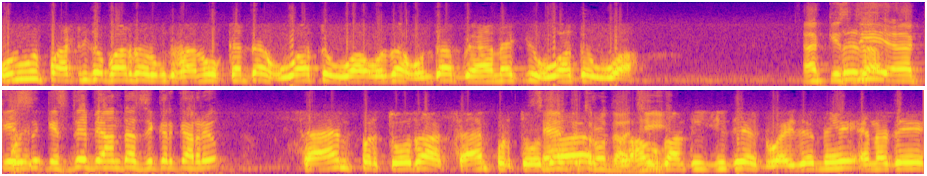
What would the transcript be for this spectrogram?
ਉਹਨੂੰ ਵੀ ਪਾਰਟੀ ਤੋਂ ਬਾਹਰ ਦਾ ਰੁਕ ਦਿਖਾਣਾ ਉਹ ਕਹਿੰਦਾ ਹੁਆ ਤਾਂ ਹੁਆ ਉਹਦਾ ਹੁੰਦਾ ਬਿਆਨ ਹੈ ਕਿ ਹੁਆ ਤਾਂ ਹੁਆ। ਕਿਸ ਦੀ ਕਿਸ ਕਿਸ ਦੇ ਬਿਆਨ ਦਾ ਜ਼ਿਕਰ ਕਰ ਰਹੇ ਹੋ? ਸੈਮ ਪਰਤੋਦਾ ਸੈਮ ਪਰਤੋਦਾ ਰਾਹੁਲ ਜੀ। ਗਾਂਧੀ ਜੀ ਦੇ ਐਡਵਾਈਜ਼ਰ ਨੇ ਇਹਨਾਂ ਦੇ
